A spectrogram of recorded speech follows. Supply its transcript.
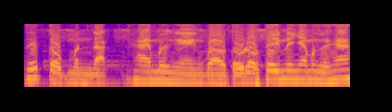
Tiếp tục mình đặt 20 ngàn vào tụ đầu tiên đi nha mọi người ha.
